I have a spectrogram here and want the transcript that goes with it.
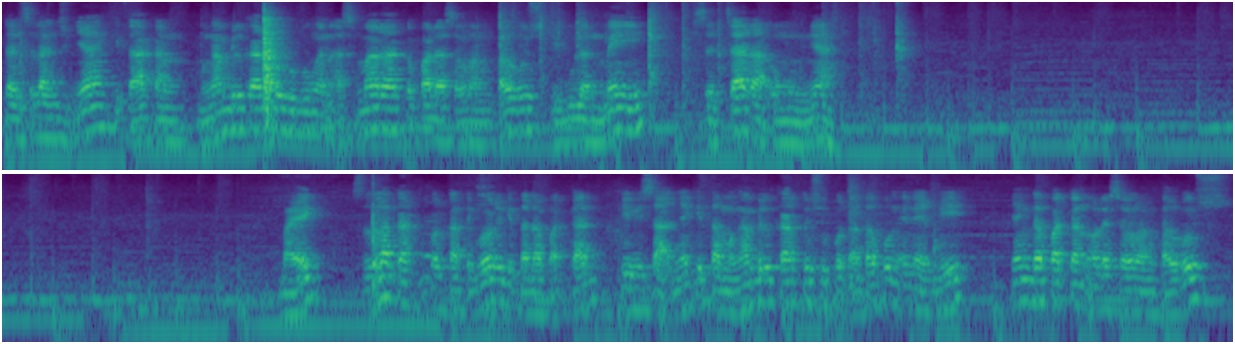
Dan selanjutnya kita akan mengambil kartu hubungan asmara kepada seorang Taurus di bulan Mei secara umumnya. Baik, setelah kartu per kategori kita dapatkan, kini saatnya kita mengambil kartu support ataupun energi yang didapatkan oleh seorang Taurus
